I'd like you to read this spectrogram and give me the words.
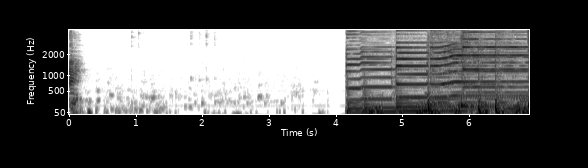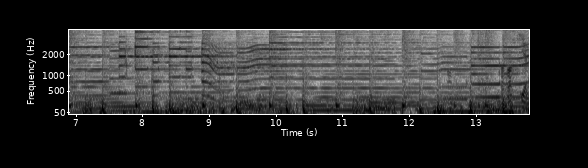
อะแล้วก็เขียน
